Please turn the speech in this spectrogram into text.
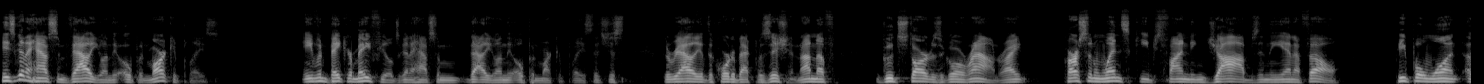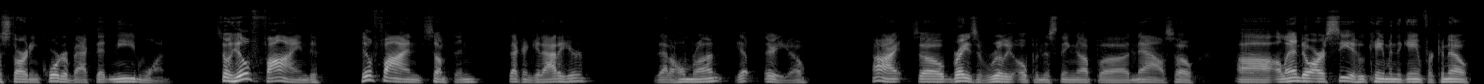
He's going to have some value on the open marketplace. Even Baker Mayfield's going to have some value on the open marketplace. That's just the reality of the quarterback position. Not enough good starters to go around, right? Carson Wentz keeps finding jobs in the NFL. People want a starting quarterback that need one. So he'll find he'll find something. Is that going to get out of here? Is that a home run? Yep, there you go. All right, so Braves have really opened this thing up uh, now. So uh, Orlando Arcia, who came in the game for Cano,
